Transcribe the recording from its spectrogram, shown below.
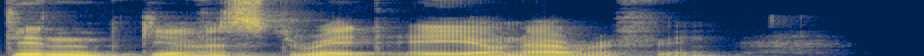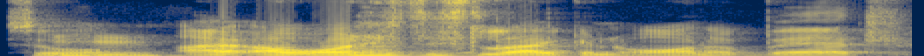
didn't give a straight A on everything. So mm-hmm. I, I wanted this like an honor badge,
